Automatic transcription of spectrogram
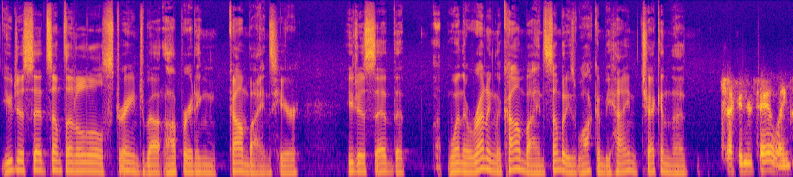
You just said something a little strange about operating combines here. You just said that when they're running the combines, somebody's walking behind checking the checking your tailings.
